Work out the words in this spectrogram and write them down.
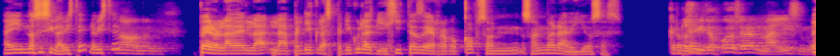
Ahí, no sé si la viste. ¿La viste? No, no, no. Pero la de la, la película, las películas viejitas de Robocop son, son maravillosas. Creo Los que videojuegos eran malísimos.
